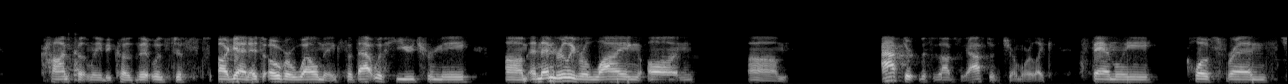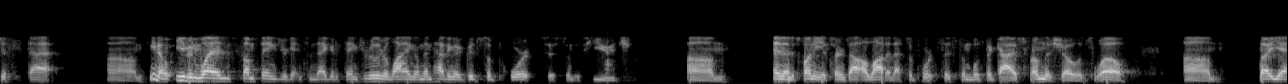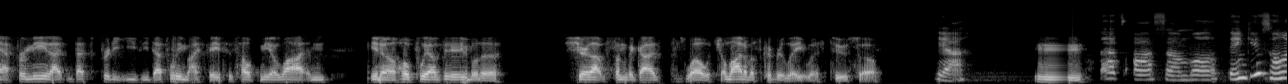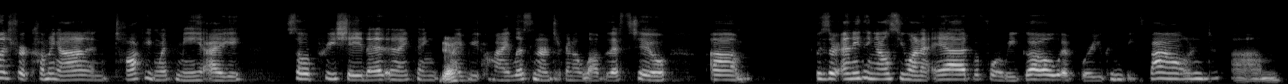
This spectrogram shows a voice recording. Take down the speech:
constantly because it was just again it's overwhelming. So that was huge for me. Um, and then really relying on um, after this is obviously after the show more like family, close friends, just that um, you know, even when some things you're getting some negative things, really relying on them having a good support system is huge. Um, and then it's funny, it turns out a lot of that support system was the guys from the show as well. Um, but yeah, for me, that that's pretty easy. Definitely, my faith has helped me a lot, and you know, hopefully, I was able to share that with some of the guys as well, which a lot of us could relate with too. So yeah. Mm-hmm. That's awesome. Well, thank you so much for coming on and talking with me. I so appreciate it, and I think yeah. my my listeners are gonna love this too. Um, is there anything else you want to add before we go? If where you can be found? Um,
